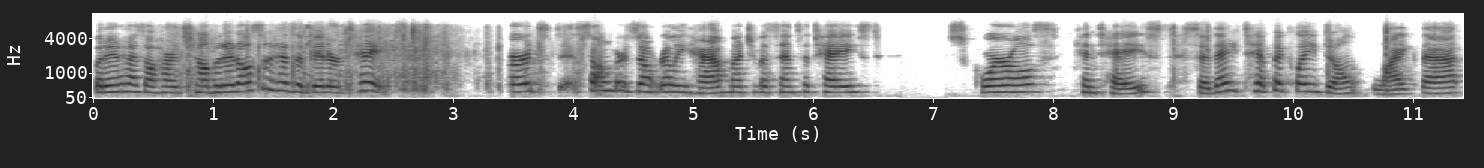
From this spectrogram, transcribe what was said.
But it has a hard shell, but it also has a bitter taste. Birds, songbirds don't really have much of a sense of taste. Squirrels can taste, so they typically don't like that.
